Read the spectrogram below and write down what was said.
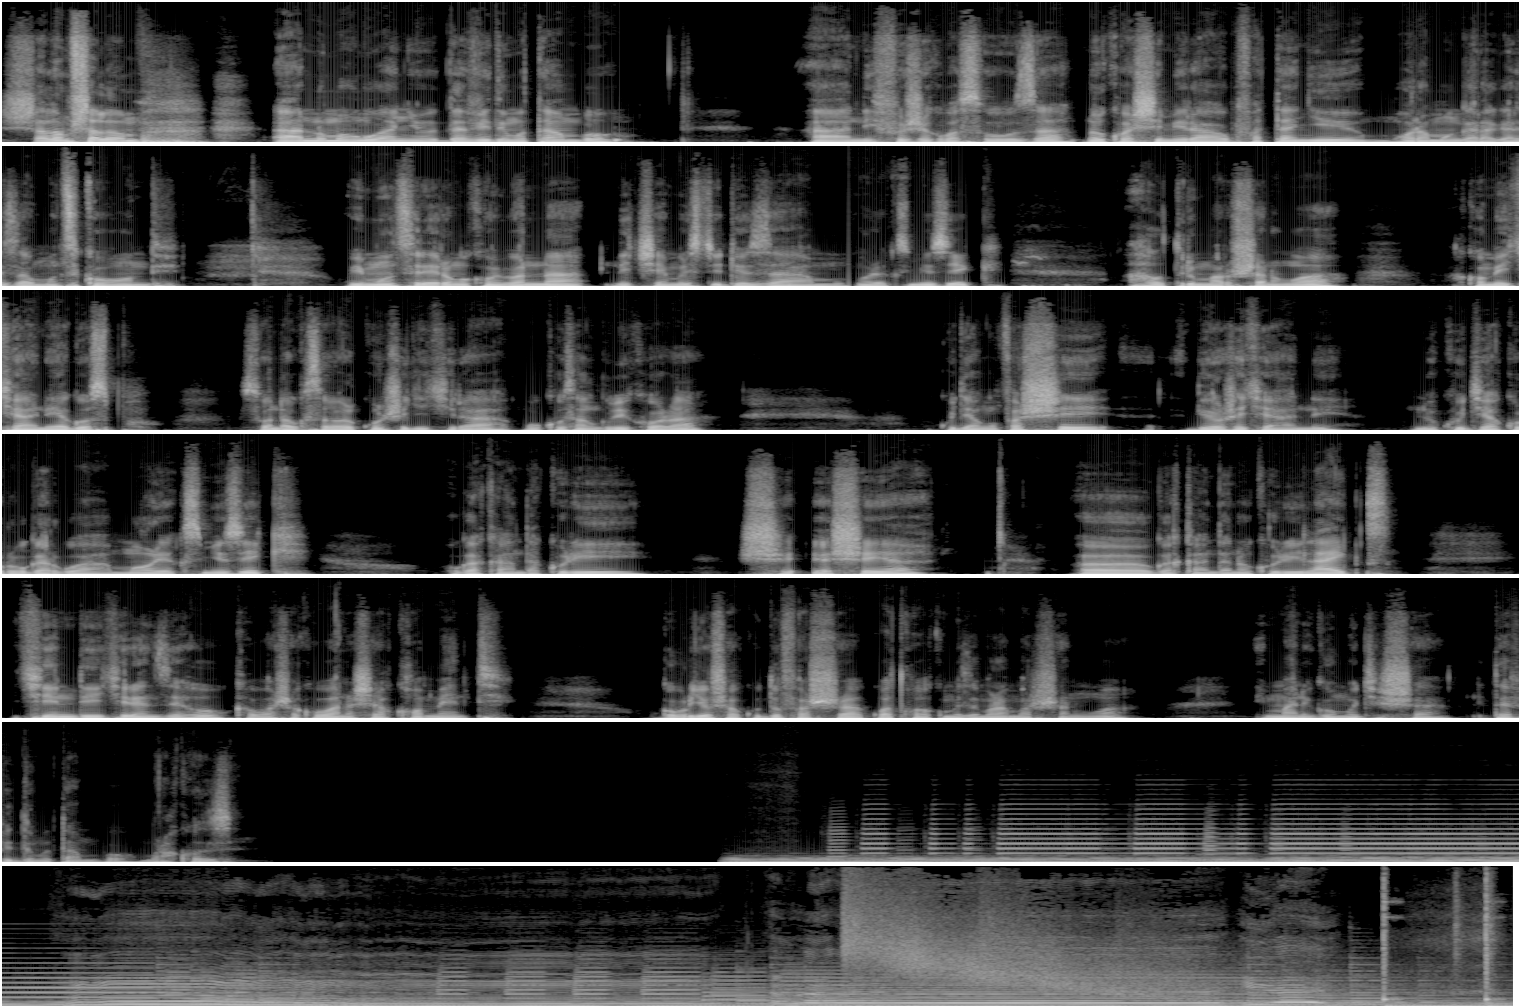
shalom shalom. Ah, ni umuhungu wanyu david mutambo. Ah, nifuje kubasuhuza no kubashimira ubufatanye muhora mungaragariza umunsi ku wundi. Uyu munsi rero nk'uko mubibona niciye muri studio za murex music aho turi mu marushanwa akomeye cyane ya gospel. So ndagusaba rero kunshigikira nk'uko usanzwe ubikora kugira ngo umfashe byoroshye cyane ni ukujya ku rubuga rwa morex music ugakanda kuri eh, share uh, ugakanda no kuri likes ikindi kirenzeho ukabasha kuba wanashyira comment. Ubwo buryo bushobora kudufasha kuba twakomeza muri aya marushanwa. Imana umugisha. Ni david mutambo. Murakoze.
